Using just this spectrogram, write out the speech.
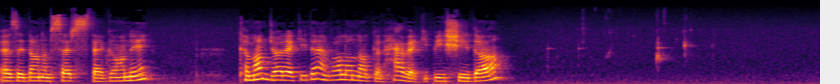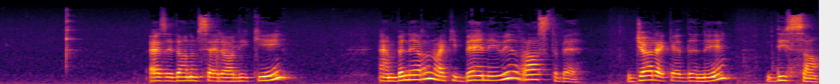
از دانم سر ستگانه تمام جارکی ده انوالا ناکن. حوکی پیشی دا. از دانم سرالی کی. ام بنرن وکی بینوی راست به. جارک دنه دیسا.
